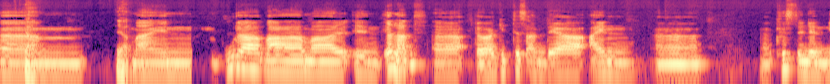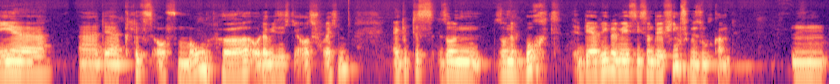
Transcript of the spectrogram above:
Ähm, ja. ja. Mein Bruder war mal in Irland. Äh, da gibt es an der einen äh, äh, Küste in der Nähe äh, der Cliffs of Moher oder wie sich die aussprechen, äh, gibt es so, ein, so eine Bucht, in der regelmäßig so ein Delfin zu Besuch kommt. Mhm.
